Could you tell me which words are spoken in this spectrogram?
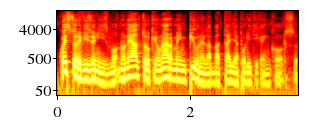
Questo revisionismo non è altro che un'arma in più nella battaglia politica in corso.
